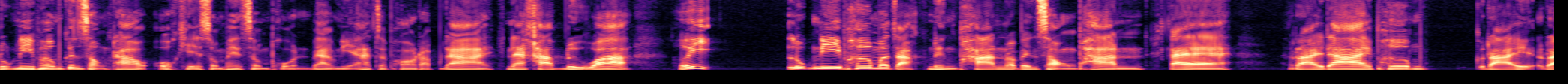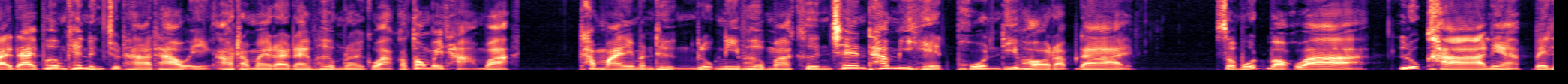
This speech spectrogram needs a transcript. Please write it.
ลูกนี้เพิ่มขึ้น 2 เท่าโอเค สมเหตุสมผลแบบนี้อาจจะพอรับได้นะครับหรือว่าเฮ้ยลูกหนี้เพิ่มมาจาก 1,000 มาเป็น 2,000 แต่รายได้เพิ่ม รายรายได้เพิ่มแค่ 1.5 เท่าเองเอาทำไมรายได้เพิ่มน้อยกว่า ก็ต้องไปถามว่าทำไมมันถึงลูกหนี้เพิ่มมากขึ้น เช่น ถ้ามีเหตุผลที่พอรับได้ สมมติบอกว่า ลูกค้าเนี่ยเป็น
